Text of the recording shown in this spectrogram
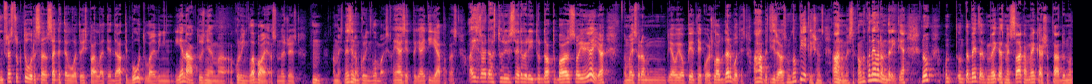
infrastruktūra sagatavota vispār, lai tie dati būtu, lai viņi ienāktu uzņēmumā, kur viņi glabājās. Un dažreiz hmm, mēs nezinām, kur viņi glabājas. Ai, aiziet pie IT, jāpaprasa. Aizrādās, tur ir serveri, tur datubāzes, oi, oi, ja? un mēs varam jau, jau pietiekoši labi darboties. Ah, bet izrādās mums nav piekrišanas. Ah, nu mēs sakām, neko nevaram darīt. Ja? Nu, un, un tad beigās mēs sākam vienkārši ar tādu nu,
